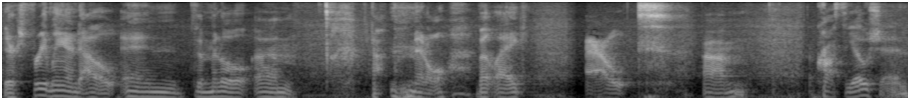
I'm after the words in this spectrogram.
there's free land out in the middle, um, not in the middle, but like out um, across the ocean.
